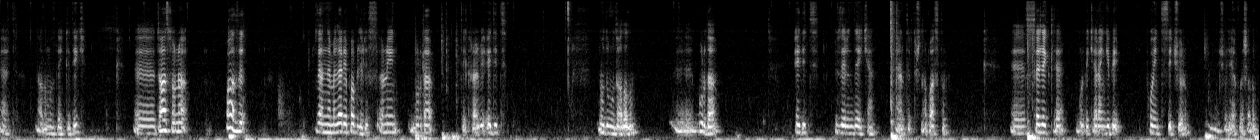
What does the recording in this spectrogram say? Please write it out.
Evet. Nalımızı da ekledik. Ee, daha sonra bazı düzenlemeler yapabiliriz. Örneğin burada tekrar bir edit nodumu da alalım. Ee, burada edit üzerindeyken enter tuşuna bastım. Ee, select ile buradaki herhangi bir point'i seçiyorum. Şöyle yaklaşalım.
